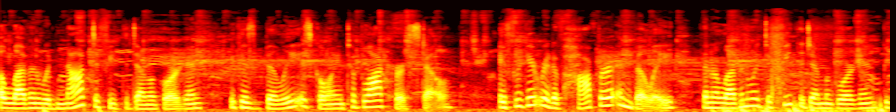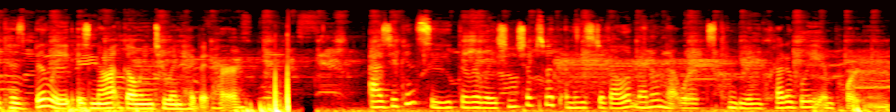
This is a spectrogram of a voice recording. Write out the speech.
11 would not defeat the Demogorgon because Billy is going to block her still. If we get rid of Hopper and Billy, then 11 would defeat the Demogorgon because Billy is not going to inhibit her. As you can see, the relationships within these developmental networks can be incredibly important.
